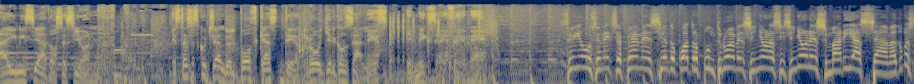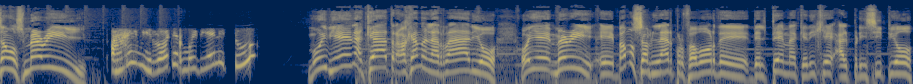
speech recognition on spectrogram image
ha iniciado sesión. Estás escuchando el podcast de Roger González en Exa FM. Seguimos en XFM 104.9, señoras y señores. María Sama, ¿cómo estamos, Mary? Ay, mi Roger, muy bien. ¿Y tú? Muy bien, acá trabajando en la radio. Oye, Mary, eh, vamos a hablar, por favor, de, del tema que dije al principio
